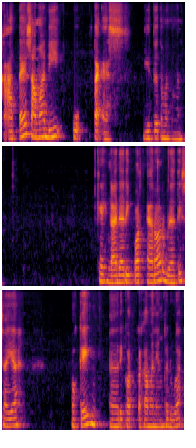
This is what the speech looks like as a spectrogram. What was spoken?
KAT sama di UTS. Gitu teman-teman. Oke, nggak ada report error, berarti saya oke okay, eh, record rekaman yang kedua.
